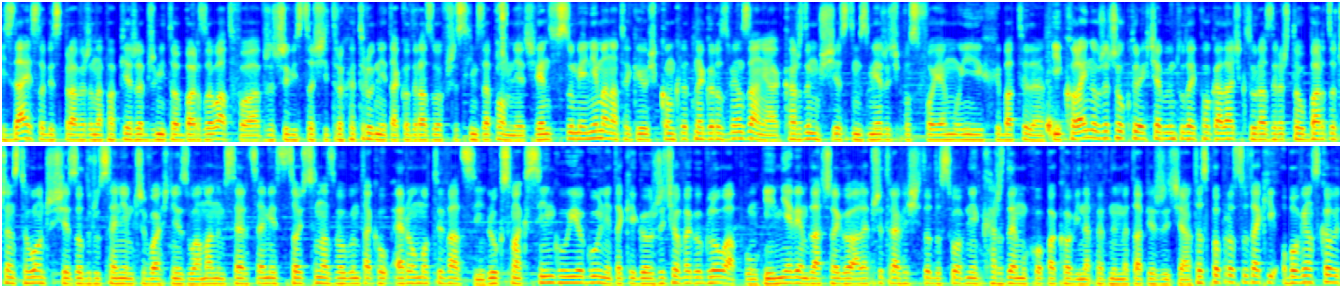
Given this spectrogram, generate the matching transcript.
I zdaję sobie sprawę, że na papierze brzmi to bardzo łatwo, a w rzeczywistości trochę trudniej tak od razu o wszystkim zapomnieć, więc w sumie nie ma na to jakiegoś konkretnego rozwiązania. Każdy musi się z tym zmierzyć po swojemu i chyba tyle. I kolejną rzeczą, o której chciałbym tutaj pogadać, która zresztą bardzo często łączy się z odrzuceniem czy właśnie złamanym sercem, jest coś, co nazwałbym taką erą motywacji, lux maxingu i ogólnie takiego życiowego glow-upu. I nie wiem dlaczego, ale przytrafia się to dosłownie każdemu chłopakowi na pewnym etapie życia. To jest po prostu taki obowiązkowy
